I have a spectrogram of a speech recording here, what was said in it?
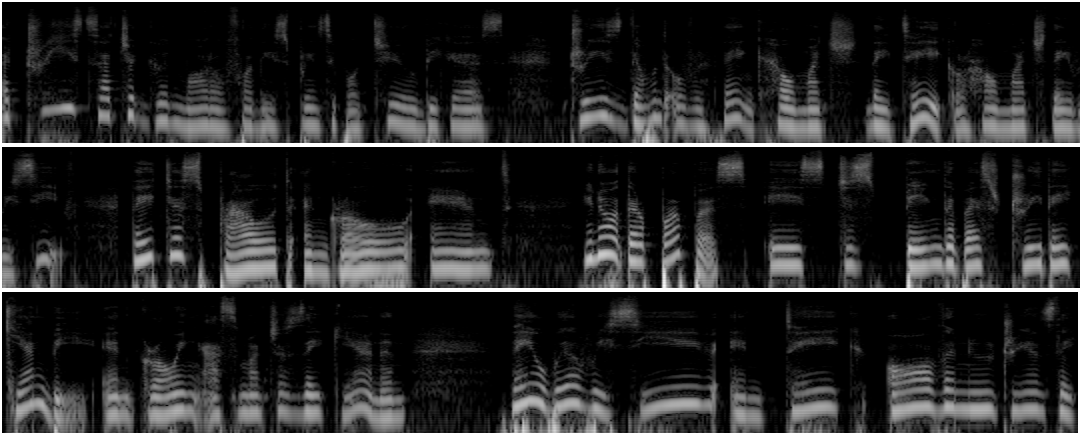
A tree is such a good model for this principle too because trees don't overthink how much they take or how much they receive. They just sprout and grow and you know their purpose is just being the best tree they can be and growing as much as they can and they will receive and take all the nutrients they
